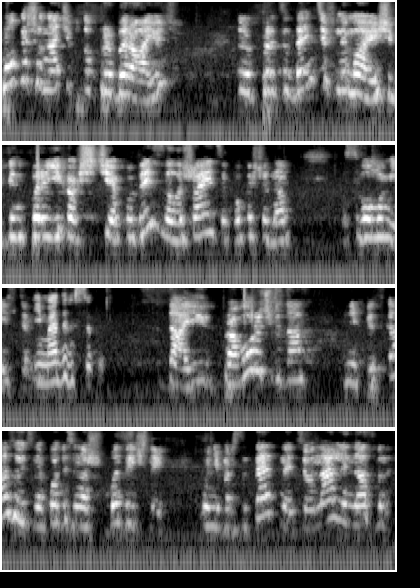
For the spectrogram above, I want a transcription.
Поки що, начебто, прибирають. Е, Прецедентів немає, щоб він переїхав ще кудись, залишається поки що на своєму місці. І медінститут. Да, і праворуч від нас мені підказують, знаходиться наш медичний університет, національний названий.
